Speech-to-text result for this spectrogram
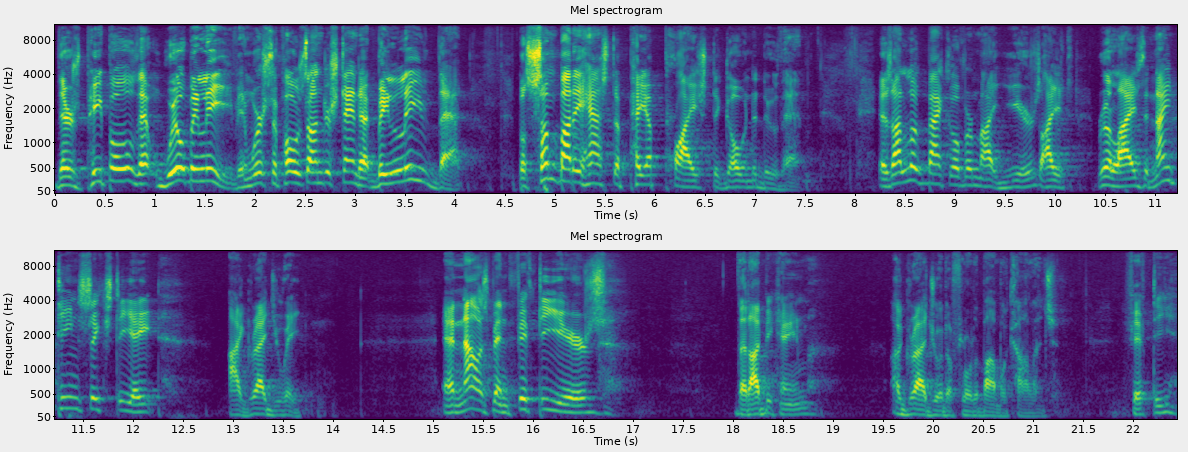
there's people that will believe, and we're supposed to understand that, believe that. But somebody has to pay a price to go and to do that. As I look back over my years, I realized in 1968, I graduate. And now it's been 50 years that I became a graduate of Florida Bible College 50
